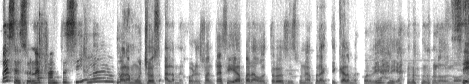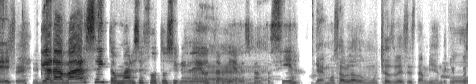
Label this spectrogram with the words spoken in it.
Pues es una fantasía. Claro, para muchos a lo mejor es fantasía, para otros es una práctica a lo mejor diaria. No, No Sí. no sé. Grabarse y tomarse fotos y video también es Ah. fantasía. Ya hemos hablado muchas veces también de que pues,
